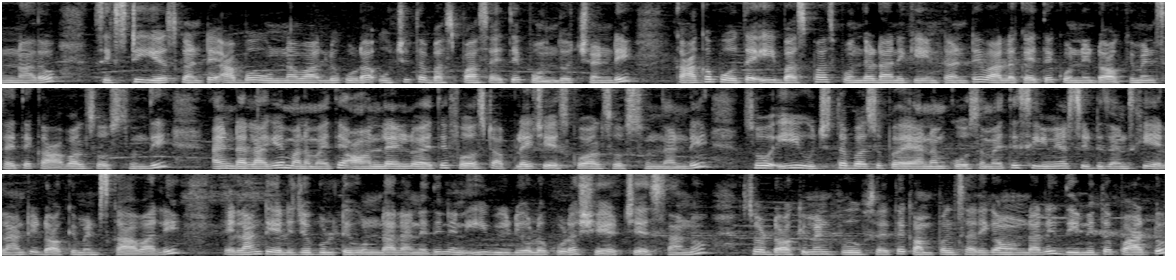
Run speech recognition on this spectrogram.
ఉన్నారో సిక్స్టీ ఇయర్స్ కంటే అబో ఉన్న వాళ్ళు కూడా ఉచిత బస్ పాస్ అయితే పొందొచ్చండి. కాకపోతే ఈ బస్ పాస్ పొందడానికి ఏంటంటే వాళ్ళకైతే కొన్ని డాక్యుమెంట్స్ అయితే కావాల్సి వస్తుంది. అండ్ అలాగే మనమైతే ఆన్లైన్లో అయితే ఫస్ట్ అప్లై చేసుకోవాల్సి వస్తుందండి. సో ఈ ఉచిత బస్సు ప్రయాణం కోసం అయితే సీనియర్ సిటిజన్స్కి ఎలాంటి డాక్యుమెంట్స్ కావాలి ఎలాంటి ఎలిజిబిలిటీ ఉండాలనేది నేను ఈ వీడియోలో కూడా షేర్ చేశాను. సో డాక్యుమెంట్ ప్రూఫ్స్ అయితే కంపల్సరీగా ఉండాలి. దీనితో పాటు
